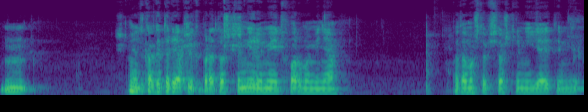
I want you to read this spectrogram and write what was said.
Это как эта реплика про то, что мир имеет форму меня. Потому что все, что не я, это мир.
